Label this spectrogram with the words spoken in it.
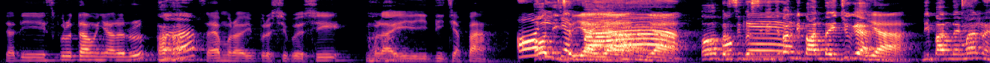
Jadi 10 tahun yang lalu Uh-huh. saya mulai bersih-bersih mulai di Jepang. Oh, Oh, di di Jepang. Iya, iya, iya. Oh bersih bersih Oke. di Jepang di pantai juga? Iya. Di pantai mana?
